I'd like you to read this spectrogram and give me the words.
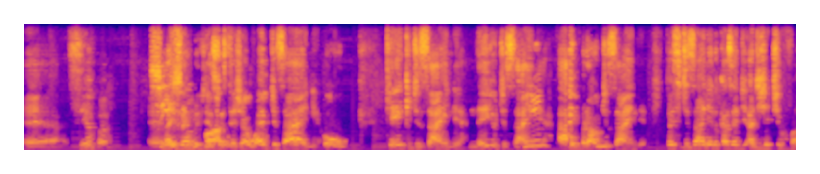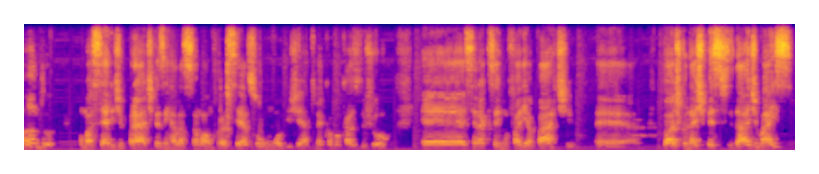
é, sirva é, sim, exemplo sim, disso, claro. ou seja, web design ou cake designer, nail designer, sim. eyebrow designer. Então, esse design, no caso, é adjetivando uma série de práticas em relação a um processo ou um objeto, né, como é o caso do jogo. É, será que isso aí não faria parte? É, lógico, na especificidade, mas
